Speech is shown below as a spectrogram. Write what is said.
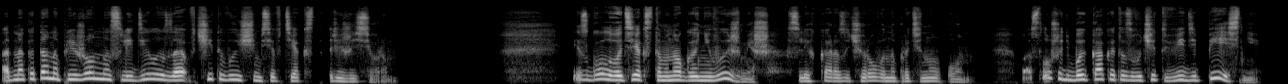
однако та напряженно следила за вчитывающимся в текст режиссером. «Из голого текста много не выжмешь», — слегка разочарованно протянул он. «Послушать бы, как это звучит в виде песни».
